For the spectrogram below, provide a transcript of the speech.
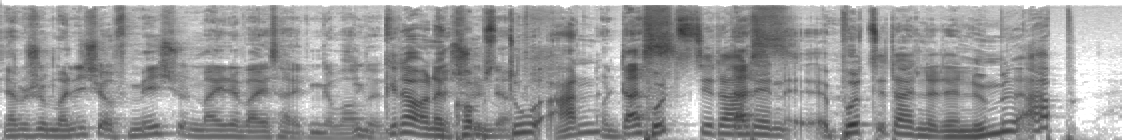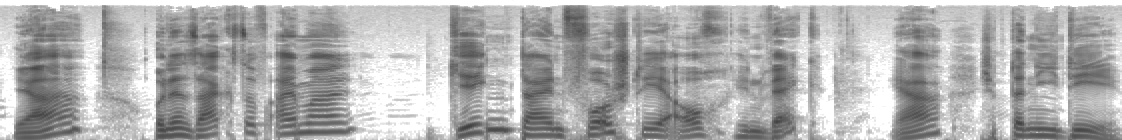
die haben schon mal nicht auf mich und meine Weisheiten gewartet. Genau, und dann Das kommst du an, Und das- putzt dir da das- den, äh, putzt dir da den Lümmel ab, ja, und dann sagst du auf einmal gegen deinen Vorsteher auch hinweg, ja, ich habe da eine Idee,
